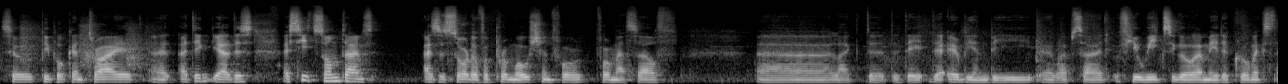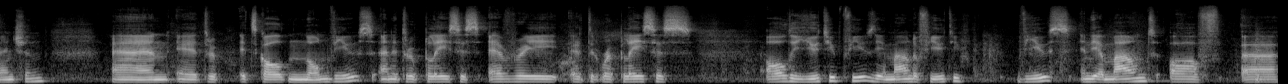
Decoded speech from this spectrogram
so people can try it. Uh, I think yeah, this I see it sometimes as a sort of a promotion for for myself. Uh, like the the, the Airbnb uh, website. A few weeks ago, I made a Chrome extension, and it it's called non-views, and it replaces every it replaces all the YouTube views, the amount of YouTube views, and the amount of uh,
